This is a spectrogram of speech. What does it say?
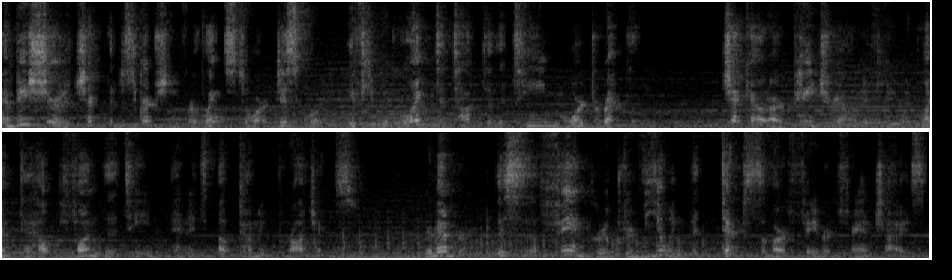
and be sure to check the description for links to our Discord if you would like to talk to the team more directly. Check out our Patreon if you would like to help fund the team and its upcoming projects. Remember, this is a fan group reviewing the depths of our favorite franchise,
